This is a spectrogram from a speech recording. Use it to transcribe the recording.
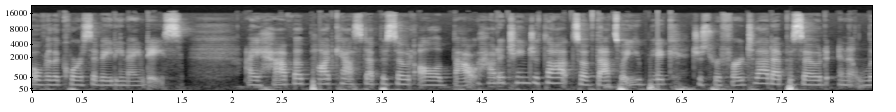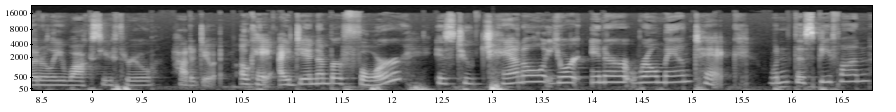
over the course of 89 days. I have a podcast episode all about how to change a thought. So if that's what you pick, just refer to that episode and it literally walks you through how to do it. Okay, idea number four is to channel your inner romantic. Wouldn't this be fun?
